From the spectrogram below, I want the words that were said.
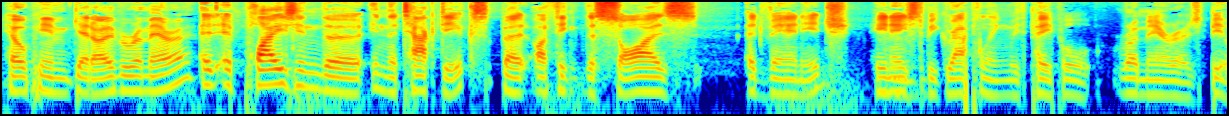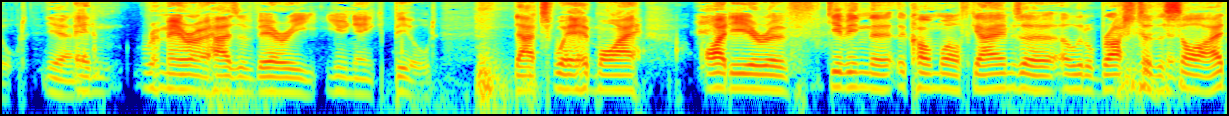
help him get over Romero. It, it plays in the in the tactics, but I think the size advantage he needs to be grappling with people Romero's build. Yeah. and Romero has a very unique build. That's where my idea of giving the, the Commonwealth Games a, a little brush to the side.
